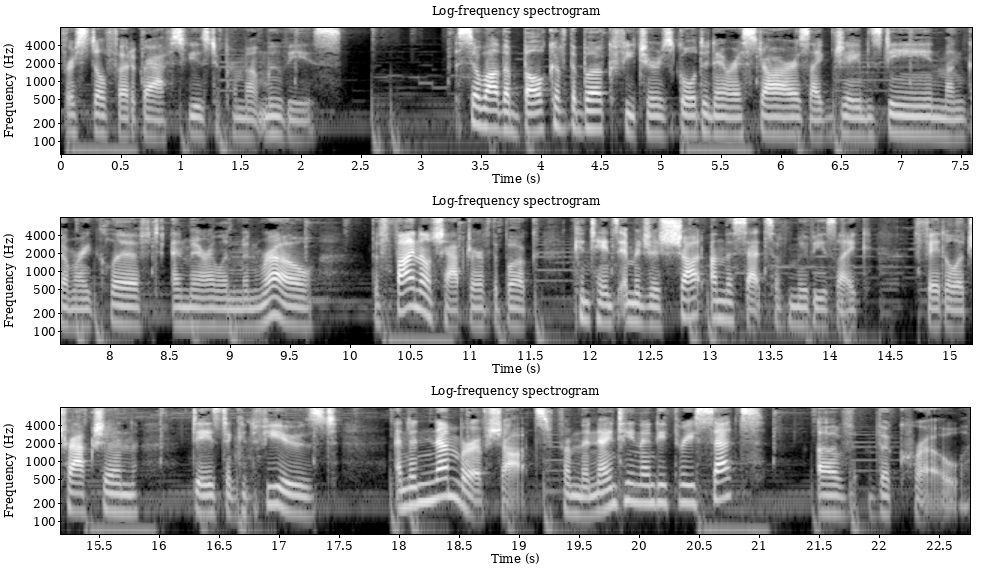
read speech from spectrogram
for still photographs used to promote movies. So while the bulk of the book features Golden Era stars like James Dean, Montgomery Clift, and Marilyn Monroe, the final chapter of the book contains images shot on the sets of movies like Fatal Attraction, Dazed and Confused, and a number of shots from the 1993 set of The Crow.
